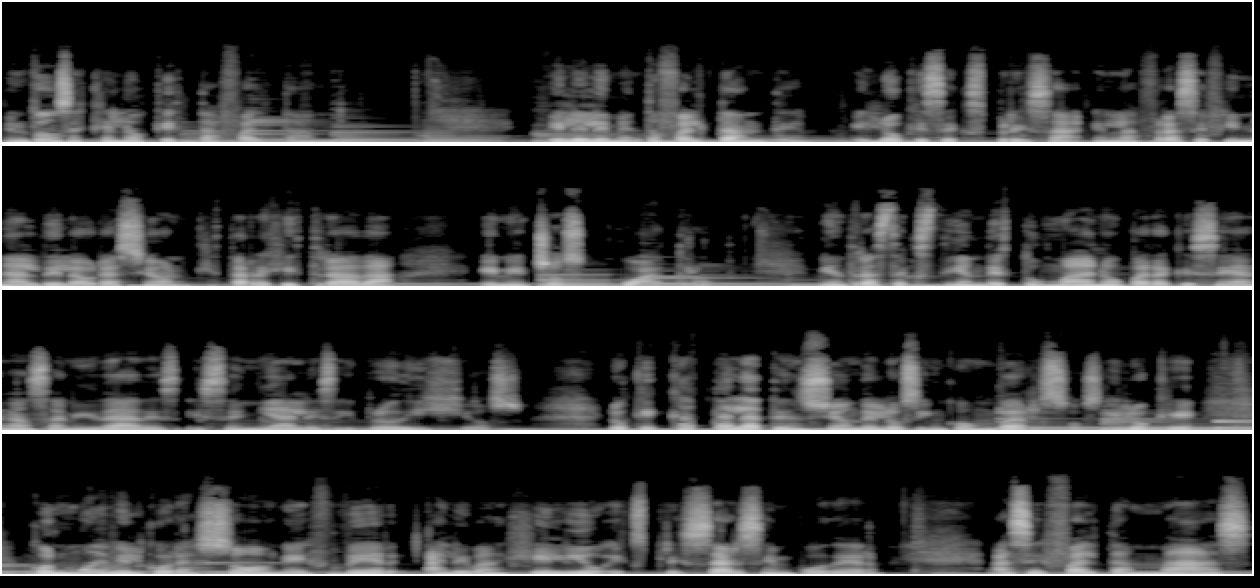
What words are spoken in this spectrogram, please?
Entonces, ¿qué es lo que está faltando? El elemento faltante es lo que se expresa en la frase final de la oración que está registrada en Hechos 4. Mientras extiendes tu mano para que se hagan sanidades y señales y prodigios. Lo que capta la atención de los inconversos y lo que conmueve el corazón es ver al Evangelio expresarse en poder. Hace falta más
